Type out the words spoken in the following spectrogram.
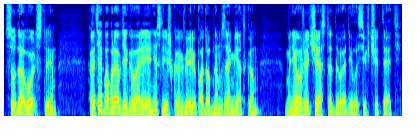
«С удовольствием. Хотя, по правде говоря, я не слишком верю подобным заметкам. Мне уже часто доводилось их читать.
